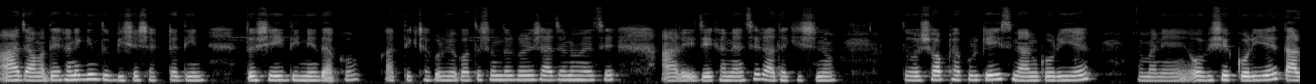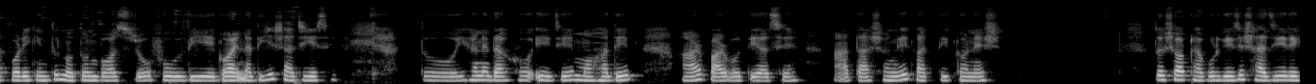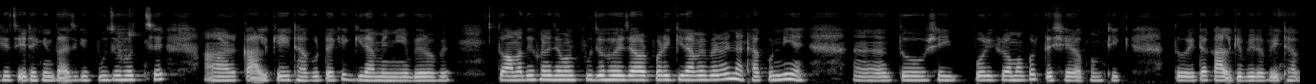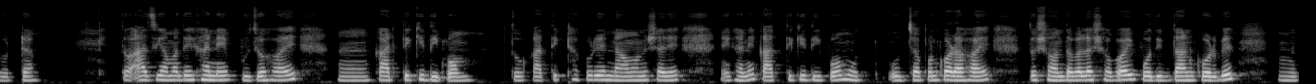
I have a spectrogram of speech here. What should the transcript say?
আজ আমাদের এখানে কিন্তু বিশেষ একটা দিন। তো সেই দিনে দেখো, কার্তিক ঠাকুরকে কত সুন্দর করে সাজানো হয়েছে। আর এই যে এখানে আছে রাধাকৃষ্ণ। তো সব ঠাকুরকেই স্নান করিয়ে মানে অভিষেক করিয়ে তারপরে কিন্তু নতুন বস্ত্র, ফুল দিয়ে, গয়না দিয়ে সাজিয়েছে। তো এখানে দেখো এই যে মহাদেব আর পার্বতী আছে। আর তার সঙ্গে কার্তিক গণেশ। তো সব ঠাকুরকে যে সাজিয়ে রেখেছে, এটা কিন্তু আজকে পুজো হচ্ছে আর কালকে এই ঠাকুরটাকে গ্রামে নিয়ে বেরোবে। তো আমাদের ওখানে যেমন পুজো হয়ে যাওয়ার পরে গ্রামে বেরোয় না ঠাকুর নিয়ে তো সেই পরিক্রমা করতে সেরকম ঠিক। তো এটা কালকে বেরোবে এই ঠাকুরটা। তো আজকে আমাদের এখানে পুজো হয় কার্তিকী দীপম। তো কার্তিক ঠাকুরের নাম অনুসারে এখানে কার্তিকী দীপম উদযাপন করা হয়। তো সন্ধ্যাবেলা সবাই প্রদীপ দান করবে।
